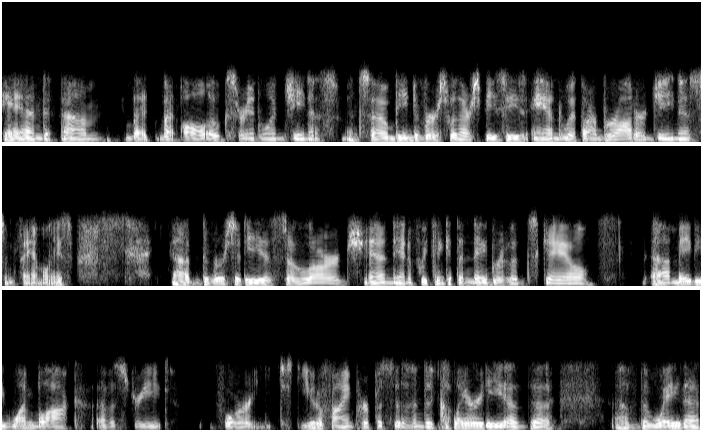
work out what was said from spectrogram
and um, but but all oaks are in one genus. And so, being diverse with our species and with our broader genus and families, uh, diversity is so large. And and if we think at the neighborhood scale, uh, maybe one block of a street for just unifying purposes and the clarity of the of the way that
